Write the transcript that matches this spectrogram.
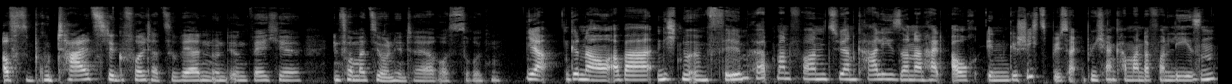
aufs brutalste gefoltert zu werden und irgendwelche Informationen hinterher rauszurücken. Ja, genau. Aber nicht nur im Film hört man von Cyankali, sondern halt auch in Geschichtsbüchern kann man davon lesen.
